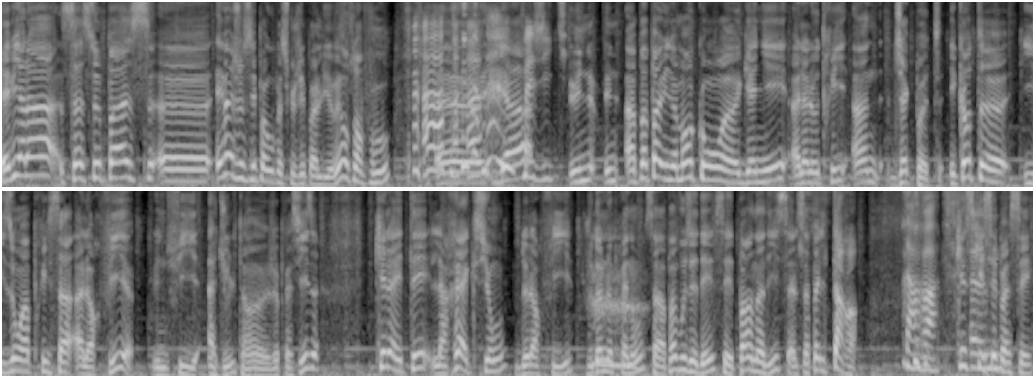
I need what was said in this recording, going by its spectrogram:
Eh bien là, ça se passe. Euh, eh ben, je sais pas où parce que j'ai pas le lieu, mais on s'en fout. Euh, y a Magique. une- une- un papa et une maman qui ont euh, gagné à la loterie un jackpot. Et quand euh, ils ont appris ça à leur fille, une fille adulte, hein, je précise, quelle a été la réaction de leur fille? Je vous donne le prénom, ça va pas vous aider, c'est pas un indice, elle s'appelle Tara. Tara. Qu'est-ce qui Euh, s'est passé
